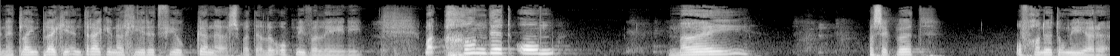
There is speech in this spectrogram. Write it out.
in 'n klein plekkie intrek en dan gee jy dit vir jou kinders wat hulle ook nie wil hê nie. Maar gaan dit om my as ek bid of gaan dit om die Here?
